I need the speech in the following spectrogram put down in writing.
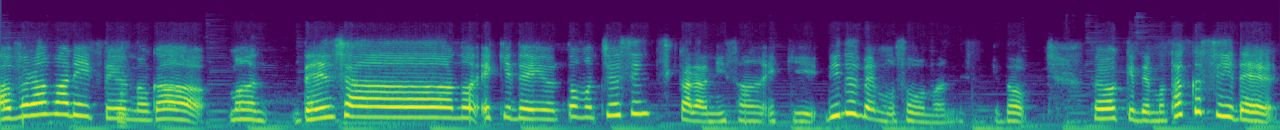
油張っていうのが、まあ、電車の駅でいうと、まあ、中心地から2、3駅、リドゥベもそうなんですけど、というわけで、まあ、タクシーで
